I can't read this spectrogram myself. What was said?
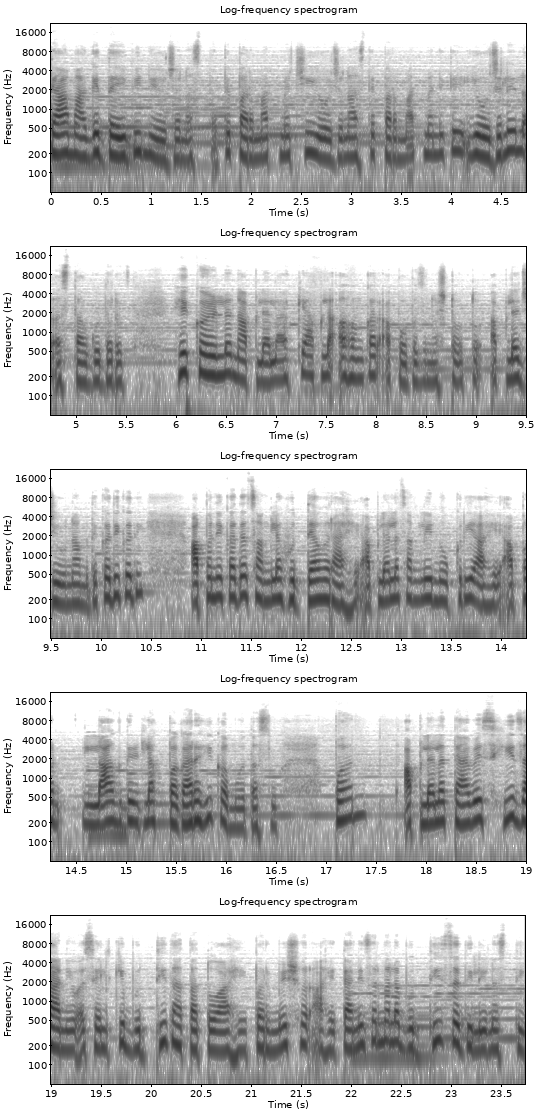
त्यामागे दैवी नियोजन असतं. ते परमात्म्याची योजना असते. परमात्म्याने ते योजलेलं असतं अगोदरच. हे कळलं ना आपल्याला की आपला अहंकार आपोआपच नष्ट होतो. आपल्या जीवनामध्ये कधीकधी आपण एखाद्या चांगल्या हुद्द्यावर आहे आपल्याला चांगली नोकरी आहे आपण लाख दीड लाख पगारही कमवत असू. पण आपल्याला त्यावेळेस ही जाणीव असेल की बुद्धिदाता तो आहे परमेश्वर आहे. त्याने जर मला बुद्धीच दिली नसती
